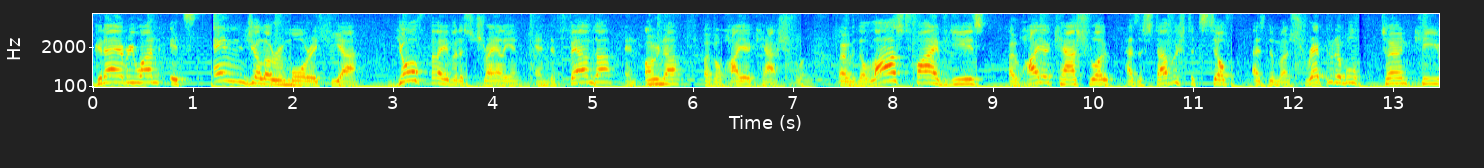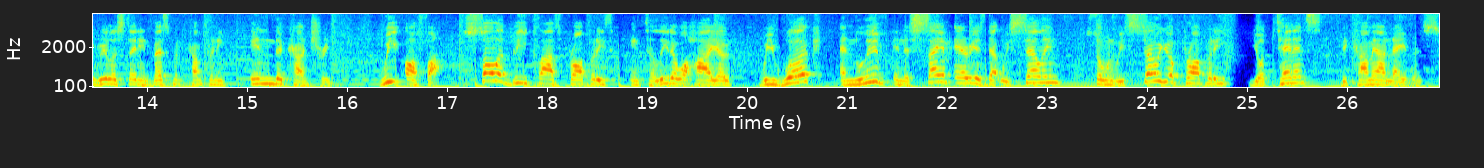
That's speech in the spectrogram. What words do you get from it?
Good day, everyone. It's Angela Remora here, your favorite Australian and the founder and owner of Ohio Cashflow. Over the last five years, Ohio Cashflow has established itself as the most reputable turnkey real estate investment company in the country. We offer solid B class properties in Toledo, Ohio. We work and live in the same areas that we sell in. So when we sell your property, your tenants become our neighbors.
